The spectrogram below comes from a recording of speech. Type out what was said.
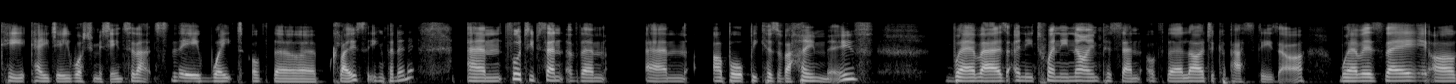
kg washing machines, so that's the weight of the clothes that you can put in it. Um, 40% of them um, are bought because of a home move whereas only 29% of the larger capacities are whereas they are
